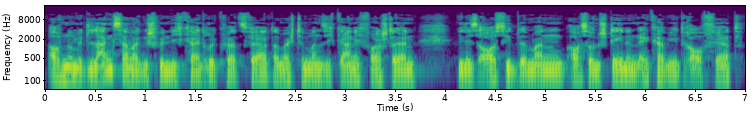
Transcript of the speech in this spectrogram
auch nur mit langsamer Geschwindigkeit rückwärts fährt, da möchte man sich gar nicht vorstellen, wie das aussieht, wenn man auf so einen stehenden LKW drauf fährt.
